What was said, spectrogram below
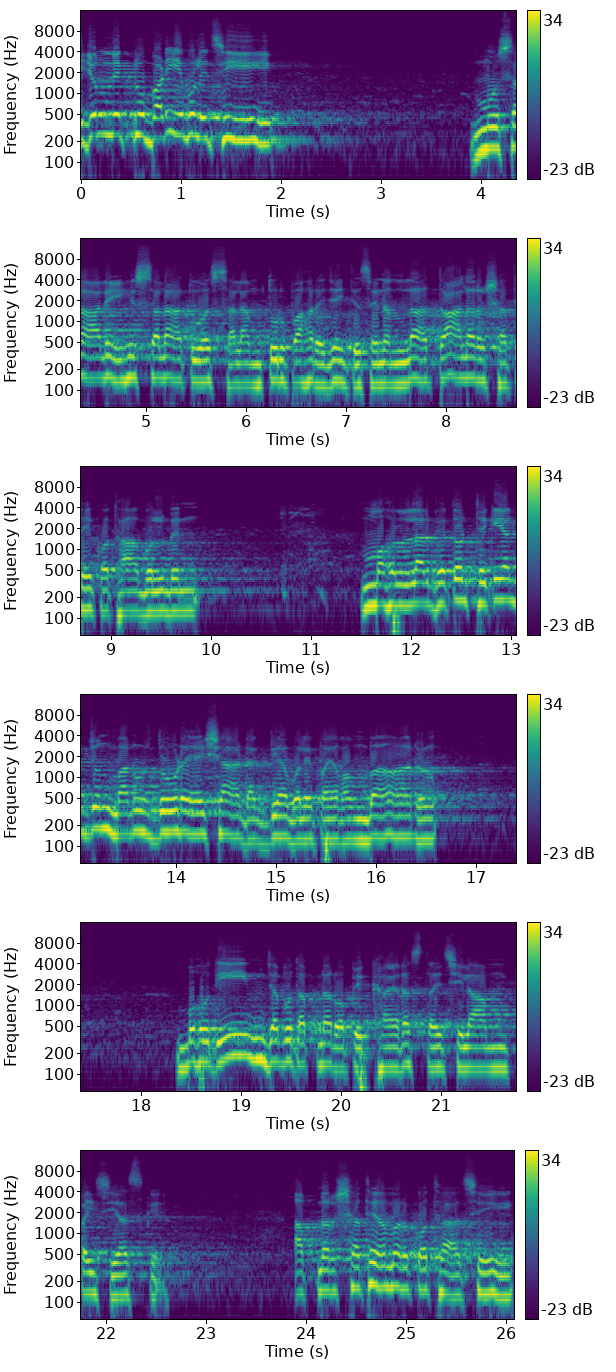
এই জন্য একটু বাড়িয়ে বলেছি, মুসা আলাইহি সালাতু সালাম তুর পাহাড়ে যাইতেছেন, আল্লাহ তাআলার সাথে কথা বলবেন। মহল্লার ভেতর থেকে একজন মানুষ দৌড়ে এসা ডাক দিয়া বলে, পয়গম্বর বহুদিন যাবৎ আপনার অপেক্ষায় রাস্তায় ছিলাম, পাইছি আজকে। আপনার সাথে আমার কথা আছে।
